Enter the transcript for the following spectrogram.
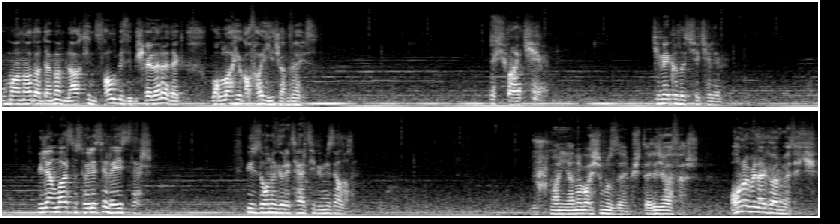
bu manada demem lakin sal bizi bir şeyler edek. Vallahi kafayı yiyeceğim reis. Düşman kim? Kime kılıç çekelim? Bilen varsa söylesin reisler. Biz de ona göre tertibimizi alalım. Düşman yanı başımızdaymış Deli Cafer. Onu bile görmedik.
